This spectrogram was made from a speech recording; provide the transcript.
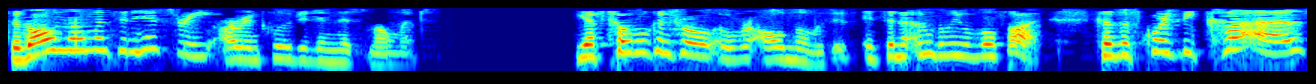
Because all moments in history are included in this moment. You have total control over all moments. It's, it's an unbelievable thought. Because of course, because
